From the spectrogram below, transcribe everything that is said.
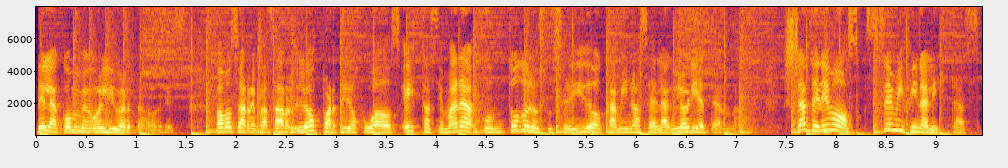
de la Conmebol Libertadores. Vamos a repasar los partidos jugados esta semana con todo lo sucedido camino hacia la gloria eterna. Ya tenemos semifinalistas.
